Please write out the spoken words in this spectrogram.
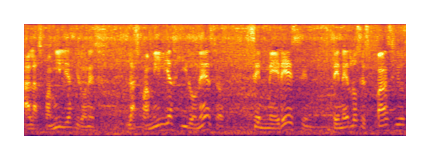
a las familias gironesas. Las familias gironesas se merecen tener los espacios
